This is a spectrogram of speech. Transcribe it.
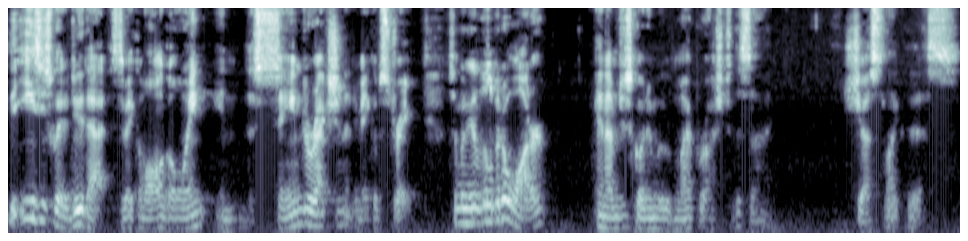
The easiest way to do that is to make them all going in the same direction and to make them straight. So I'm going to get a little bit of water, and I'm just going to move my brush to the side, just like this.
